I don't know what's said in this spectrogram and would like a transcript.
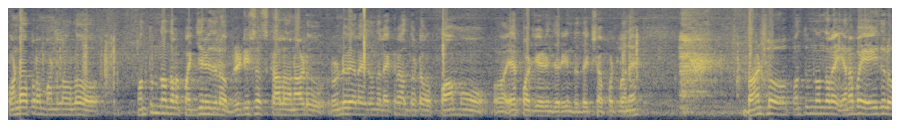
కొండాపురం మండలంలో పంతొమ్మిది వందల పద్దెనిమిదిలో బ్రిటిషర్స్ కాలం నాడు రెండు వేల ఐదు వందల ఎకరాలతో ఒక ఫాము ఏర్పాటు చేయడం జరిగింది అధ్యక్ష అప్పట్లోనే. దాంట్లో పంతొమ్మిది వందల ఎనభై ఐదులో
